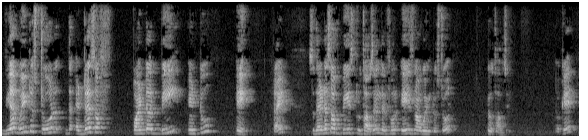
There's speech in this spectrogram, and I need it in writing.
we are going to store the address of pointer b into a right? So the address of b is 2000 therefore a is now going to store 2000 okay?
